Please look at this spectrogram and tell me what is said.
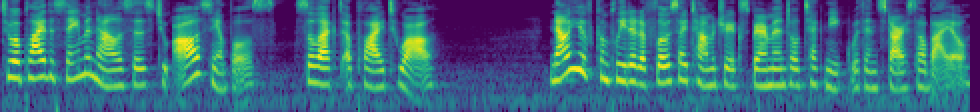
To apply the same analysis to all samples, select Apply to All. Now you have completed a flow cytometry experimental technique within StarCell Bio.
